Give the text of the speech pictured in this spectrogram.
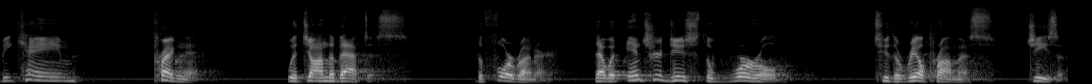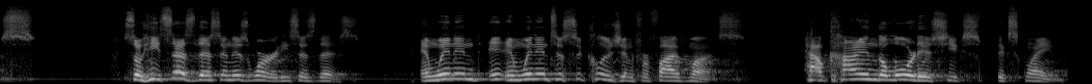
became pregnant with John the Baptist, the forerunner that would introduce the world to the real promise, Jesus. So he says this in his word. He says this, and went, in, and went into seclusion for five months. How kind the Lord is, she ex- exclaimed.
